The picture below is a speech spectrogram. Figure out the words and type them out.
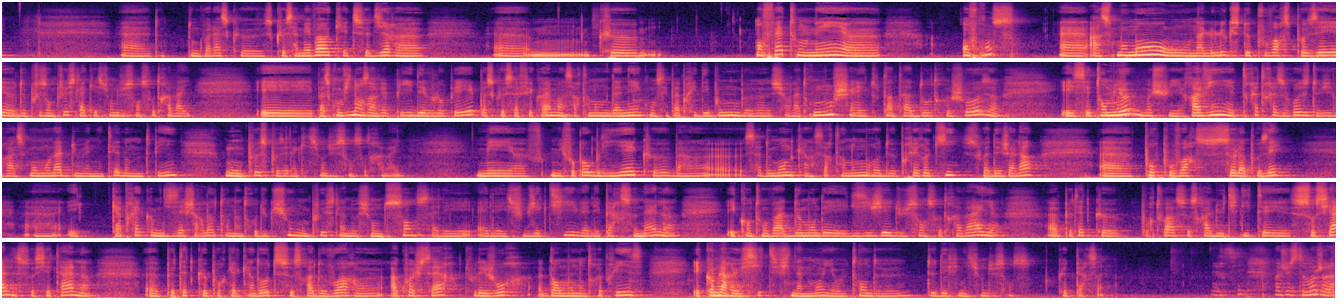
Donc, donc, voilà ce que, ça m'évoque et de se dire que en fait, on est euh, en France, euh, à ce moment où on a le luxe de pouvoir se poser euh, de plus en plus la question du sens au travail. Et parce qu'on vit dans un pays développé, parce que ça fait quand même un certain nombre d'années qu'on s'est pas pris des bombes sur la tronche et tout un tas d'autres choses. Et c'est tant mieux. Moi, je suis ravie et très très heureuse de vivre à ce moment-là de l'humanité dans notre pays où on peut se poser la question du sens au travail. Mais il ne faut pas oublier que ben, ça demande qu'un certain nombre de prérequis soient déjà là. Euh, pour pouvoir se la poser. Euh, et qu'après, comme disait Charlotte en introduction, en plus, la notion de sens, elle est, elle est subjective, elle est personnelle. Et quand on va demander et exiger du sens au travail, euh, peut-être que pour toi, ce sera l'utilité sociale, sociétale. peut-être que pour quelqu'un d'autre, ce sera de voir à quoi je sers tous les jours dans mon entreprise. Et comme la réussite, finalement, il y a autant de définitions du sens que de personnes. Merci. Moi, justement, j'aurais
